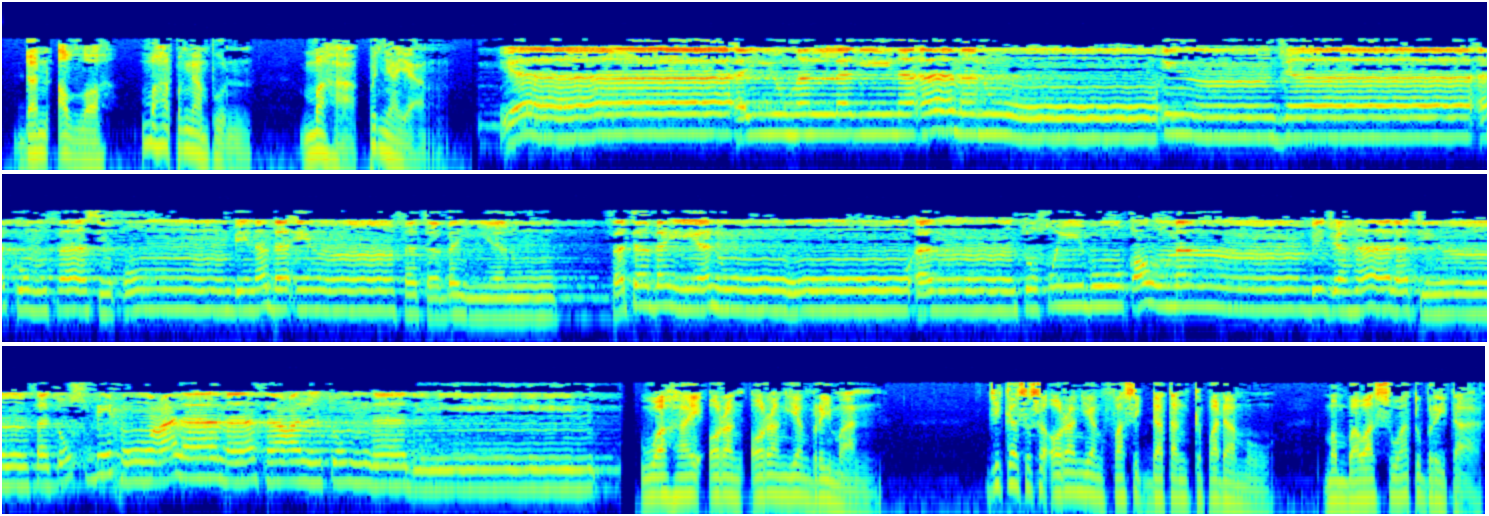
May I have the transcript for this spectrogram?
Dan Allah Maha Pengampun, Maha Penyayang. Ya ayyuhalladzina amanu in ja'akum fasiqun binaba'in fatabayyanu فتبينوا أن تصيبوا قوما بجهالة فتصبحوا على ما فعلتم نادمين Wahai orang-orang yang beriman, jika seseorang yang fasik datang kepadamu membawa suatu berita,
